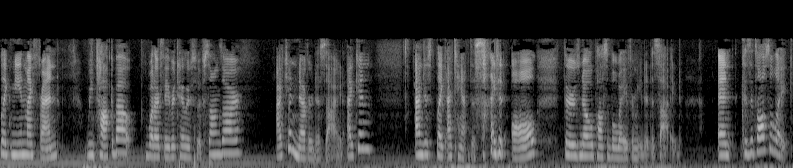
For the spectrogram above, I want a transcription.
Like me and my friend, we talk about what our favorite Taylor Swift songs are. I can never decide. I can I'm just like I can't decide at all. There's no possible way for me to decide. And cuz it's also like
